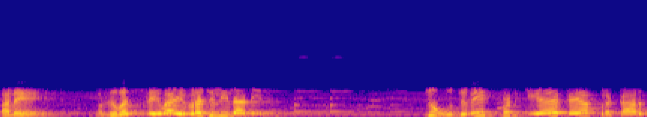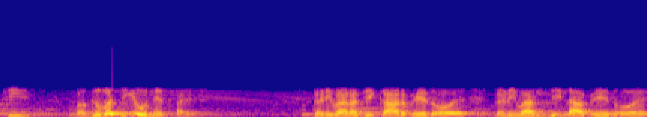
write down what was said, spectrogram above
અને ભગવત સેવા એ વ્રજ લીલાની છે. જો ઉદ્વેગ પણ કયા કયા પ્રકારથી ભગવતીઓને થાય છે. ઘણીવાર અધિકાર ભેદ હોય, ઘણીવાર લીલા ભેદ હોય,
